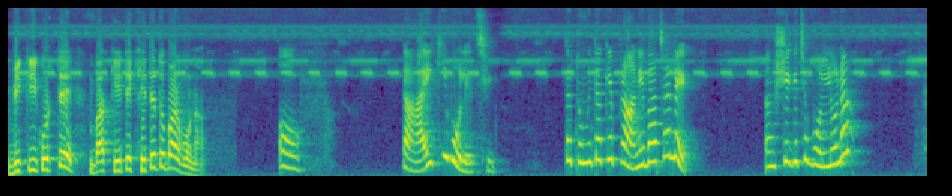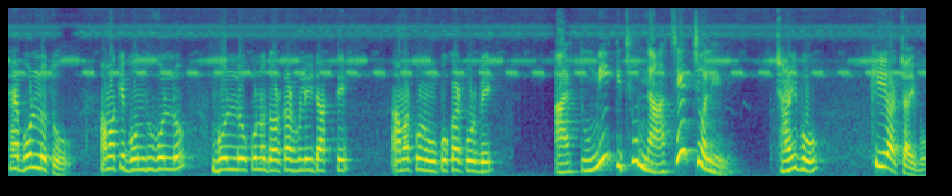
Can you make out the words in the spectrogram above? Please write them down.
বিক্রি করতে বা কেটে খেতে তো পারব না। ও তাই কি বলেছি? তা তুমি তাকে প্রাণে বাঁচালে? সে কিছু বলল না? হ্যাঁ বলল তো। আমাকে বন্ধু বলল। বলল কোনো দরকার হলেই ডাকতে। আমার কোনো উপকার করবে। আর তুমি কিছু নাচে চলে এলে। চাইব? কি আর চাইব?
